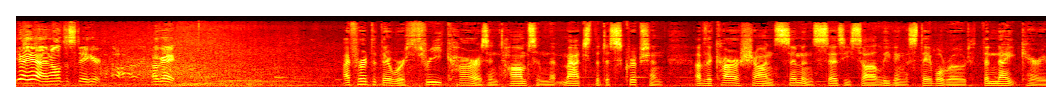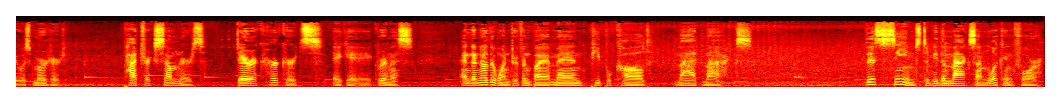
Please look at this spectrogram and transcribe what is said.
Yeah, yeah, and I'll just stay here. Okay. I've heard that there were three cars in Thompson that matched the description of the car Sean Simmons says he saw leaving the stable road the night Kerrie was murdered. Patrick Sumner's, Derek Herkert's, aka Grimace, and another one driven by a man people called Mad Max. This seems to be the Max I'm looking for.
